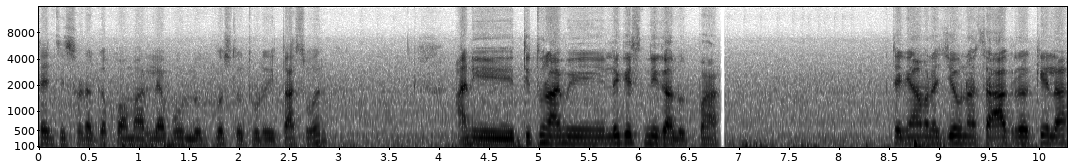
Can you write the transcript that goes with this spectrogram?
त्यांची थोडा गप्पा मारल्या बोललो बसलो थोडं तासवर तासभर. आणि तिथून आम्ही लगेच निघालोत पहा. त्यांनी आम्हाला जेवणाचा आग्रह केला.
